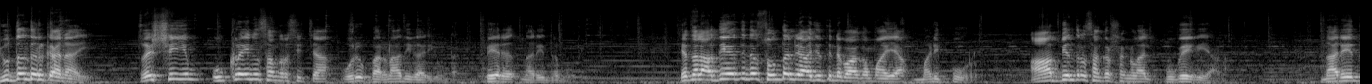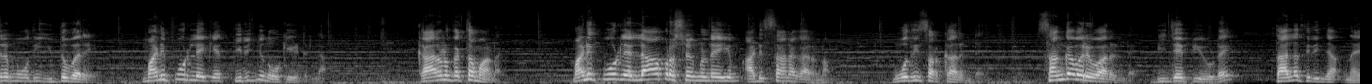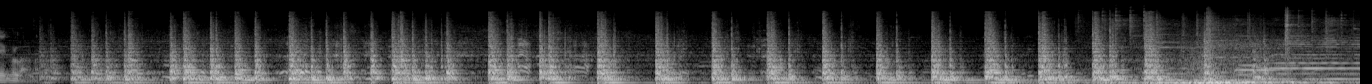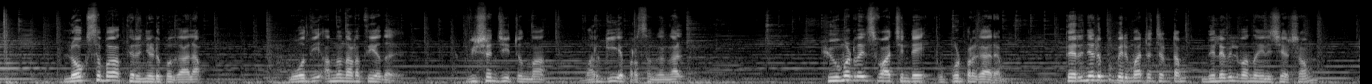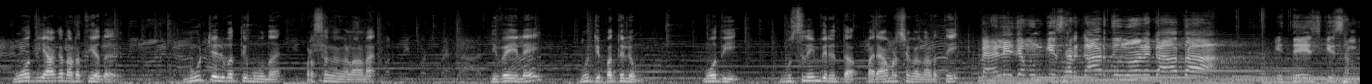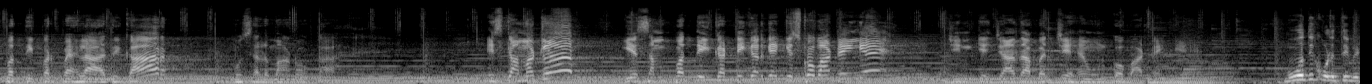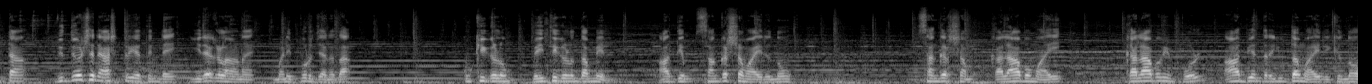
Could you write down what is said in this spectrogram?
യുദ്ധം തീർക്കാനായി റഷ്യയും ഉക്രൈനും സന്ദർശിച്ച ഒരു ഭരണാധികാരിയുണ്ട്. പേര് നരേന്ദ്രമോദി. എന്നാൽ അദ്ദേഹത്തിന്റെ സ്വന്തം രാജ്യത്തിന്റെ ഭാഗമായ മണിപ്പൂർ ആഭ്യന്തര സംഘർഷങ്ങളാൽ പുകയുകയാണ്. നരേന്ദ്രമോദി ഇതുവരെ മണിപ്പൂരിലേക്ക് തിരിഞ്ഞു നോക്കിയിട്ടില്ല. കാരണം വ്യക്തമാണ്. മണിപ്പൂരിലെ എല്ലാ പ്രശ്നങ്ങളുടെയും അടിസ്ഥാന കാരണം മോദി സർക്കാരിന്റെ സംഘപരിവാറിന്റെ ബി ജെ പിയുടെ തലതിരിഞ്ഞ നയങ്ങളാണ്. ലോക്സഭാ തിരഞ്ഞെടുപ്പ് കാലം മോദി അന്ന് നടത്തിയത് വിഷം ചീറ്റുന്ന വർഗീയ പ്രസംഗങ്ങൾ ഹ്യൂമൻ റൈറ്റ്സ് വാച്ചിന്റെ റിപ്പോർട്ട് പ്രകാരം തെരഞ്ഞെടുപ്പ് പെരുമാറ്റച്ചട്ടം നിലവിൽ വന്നതിന് ശേഷം മോദിയാകെ നടത്തിയത് നൂറ്റി എഴുപത്തി മൂന്ന് പ്രസംഗങ്ങളാണ് ഇവയിലെ നൂറ്റിപ്പത്തിലും മോദി മുസ്ലിം വിരുദ്ധ പരാമർശങ്ങൾ നടത്തി पहले जब उनकी सरकार थी उन्होंने कहा था कि देश की संपत्ति पर पहला अधिकार मुसलमानों का है इसका मतलब ये संपत्ति इकट्ठी करके किसको बांटेंगे जिनके ज्यादा बच्चे हैं उनको बांटेंगे മോദി കൊളുത്തിവിട്ട വിദ്വേഷ രാഷ്ട്രീയത്തിന്റെ ഇരകളാണ് മണിപ്പൂർ ജനത കുക്കികളും വെയ്ത്തികളും തമ്മിൽ ആദ്യം സംഘർഷമായിരുന്നു സംഘർഷം കലാപമായി കലാപം ഇപ്പോൾ ആഭ്യന്തര യുദ്ധമായിരിക്കുന്നു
